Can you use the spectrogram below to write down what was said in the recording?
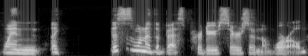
when like this is one of the best producers in the world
